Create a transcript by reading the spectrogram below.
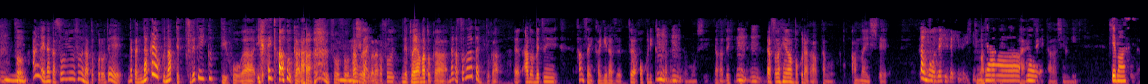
うんうんうん。そう、案外なんかそういう風なところで、なんか仲良くなって連れていくっていう方が意外と合うから、そうそう、うん名古屋と確かなんかそういう、ね、富山とか、なんかそのあたりとか、えあの別に関西に限らず、それは北陸とかでもいいと思うし、なんかぜひうんね、うん。だからその辺は僕らが多分案内してあ、もうぜひぜひぜひ。いきますので、いやーはい、もうぜひ楽しみに。出ます。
